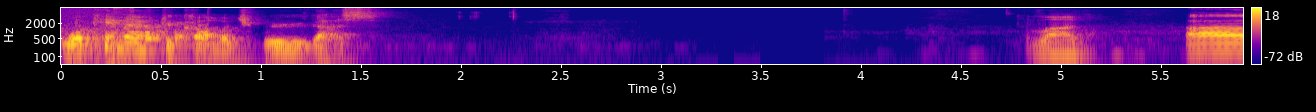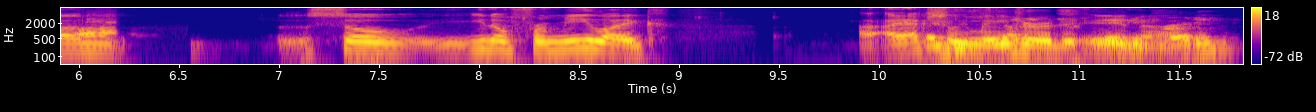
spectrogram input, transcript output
what came after college for you guys? Vlad. Um, so you know, for me, like, I actually majored in uh, writing.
